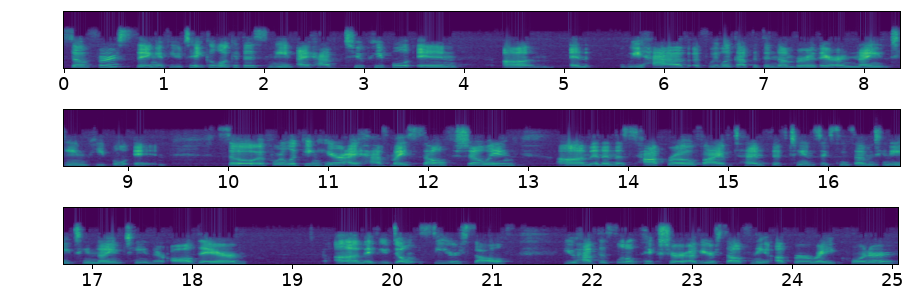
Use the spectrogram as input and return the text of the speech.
So first thing, if you take a look at this meet, I have two people in um, and we have, if we look up at the number, there are 19 people in. So if we're looking here, I have myself showing, um, and in this top row, 5, 10, 15, 16, 17, 18, 19, they're all there. Um, if you don't see yourself, you have this little picture of yourself in the upper right corner.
